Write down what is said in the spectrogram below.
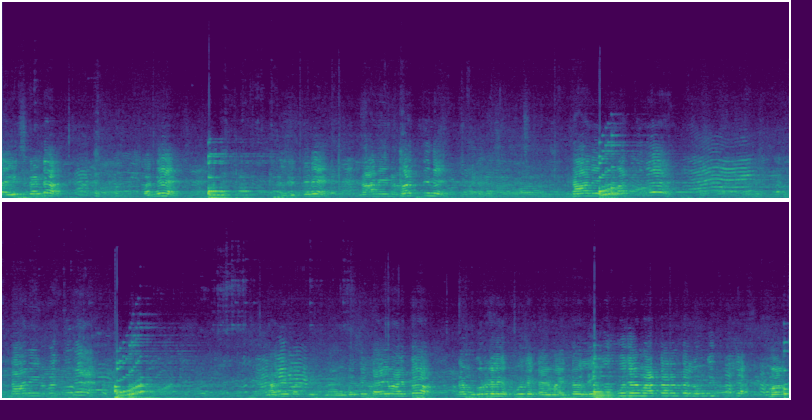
ಎಲ್ಲ ಇಸ್ಕೊಂಡ? ಬನ್ನಿ. ಅಲ್ಲಿರ್ತೀನಿ. ನಾನೇನು ಬರ್ತೀನಿ. ನಾನೇನು ಬರ್ತೀನಿ. ನಾನೇನು ಬರ್ತೀನಿ. ಟೈಮ್ ಆಯ್ತು? ನಮ್ಮ ಗುರುಗಳಿಗೆ ಪೂಜೆ ಟೈಮ್ ಆಯ್ತು? ಲಿಂಗ ಪೂಜೆ ಮಾಡ್ತಾರಂತ ಲುಂಗಿ ಪೂಜೆ. ಮಾಡು.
